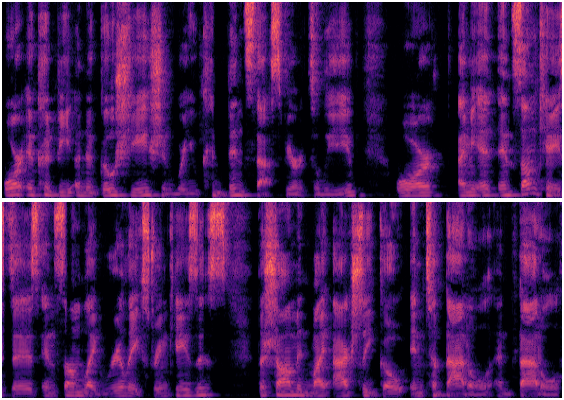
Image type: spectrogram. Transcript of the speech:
or it could be a negotiation where you convince that spirit to leave. Or I mean, in, in some cases, in some like really extreme cases, the shaman might actually go into battle and battle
